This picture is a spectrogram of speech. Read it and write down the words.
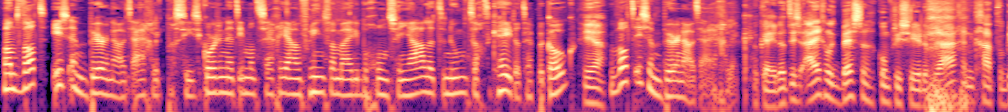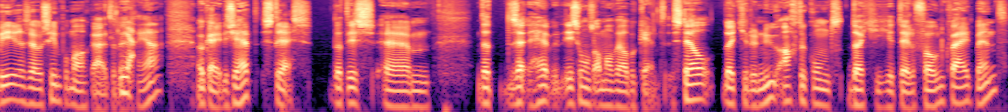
want wat is een burn-out eigenlijk precies? Ik hoorde net iemand zeggen, ja, een vriend van mij die begon signalen te noemen. Toen dacht ik, hé, hey, dat heb ik ook. Ja. Wat is een burn-out eigenlijk? Oké, dat is eigenlijk best een gecompliceerde vraag. En ik ga het proberen zo simpel mogelijk uit te leggen. Ja. Oké, dus je hebt stress. Dat is, ehm, dat is ons allemaal wel bekend. Stel dat je er nu achter komt dat je je telefoon kwijt bent.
